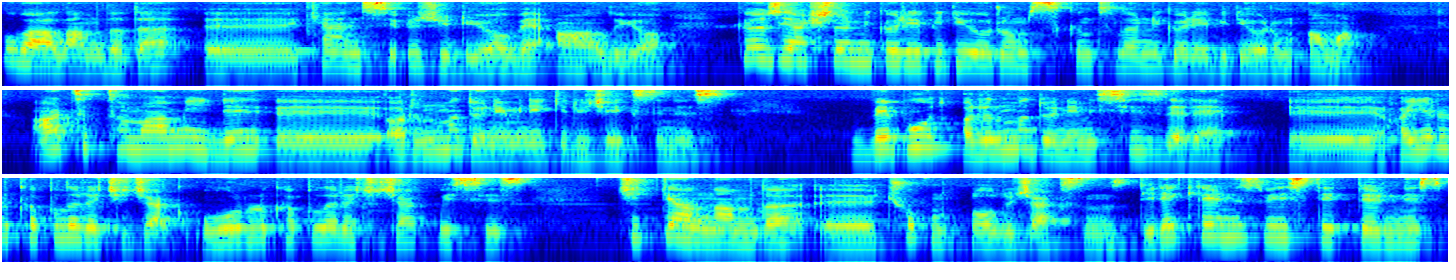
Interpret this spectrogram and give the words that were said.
Bu bağlamda da e, kendisi üzülüyor ve ağlıyor. Gözyaşlarını görebiliyorum, sıkıntılarını görebiliyorum ama artık tamamıyla e, arınma dönemine gireceksiniz. Ve bu arınma dönemi sizlere e, hayırlı kapılar açacak, uğurlu kapılar açacak ve siz ciddi anlamda e, çok mutlu olacaksınız. Dilekleriniz ve istekleriniz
